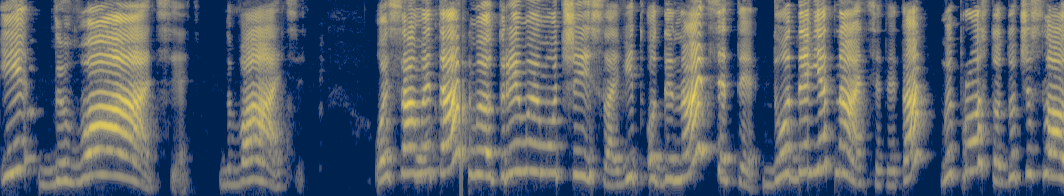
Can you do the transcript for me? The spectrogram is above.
і 20. 20. Ось саме так ми отримуємо числа від 11 до 19, так? Ми просто до числа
